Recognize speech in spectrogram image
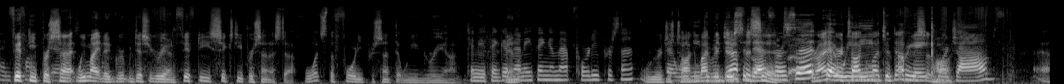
50%, we might agree, disagree on 50, 60% of stuff. What's the 40% that we agree on? Can you think of and anything in that 40%? We were just talking about the deficit, deficit, deficit right? We were we talking about to the create deficit more jobs. Yeah.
